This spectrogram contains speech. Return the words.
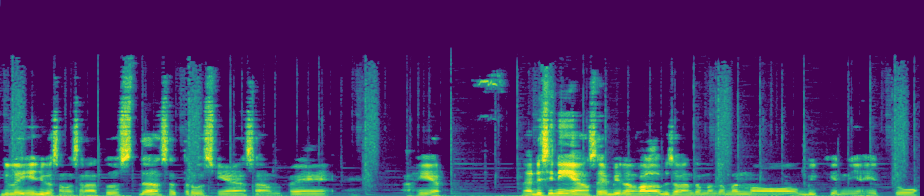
Delaynya juga sama 100 dan seterusnya sampai akhir. Nah di sini yang saya bilang kalau misalkan teman-teman mau bikinnya itu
